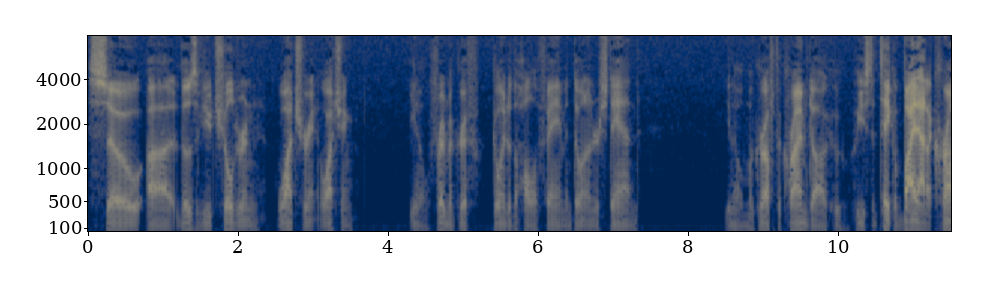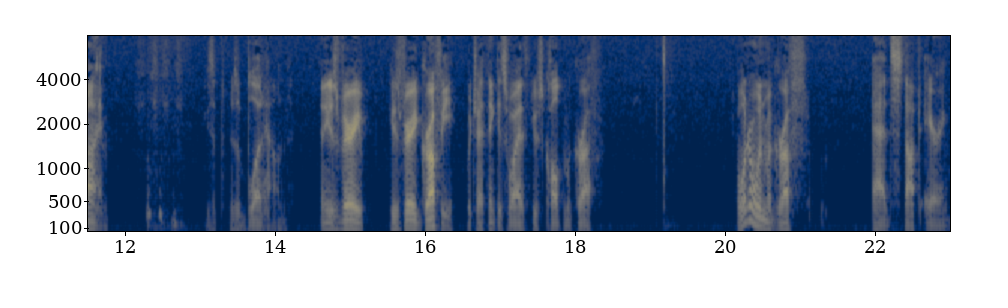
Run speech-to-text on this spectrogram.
So uh, those of you children watching, watching, you know, Fred McGriff go into the Hall of Fame and don't understand, you know, McGruff, the crime dog, who who used to take a bite out of crime. he's a, he's a bloodhound, and he was very he was very gruffy, which I think is why he was called McGruff. I wonder when McGruff ads stopped airing.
